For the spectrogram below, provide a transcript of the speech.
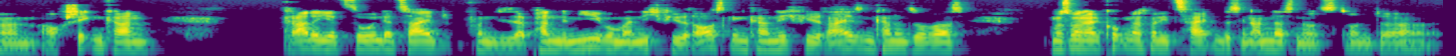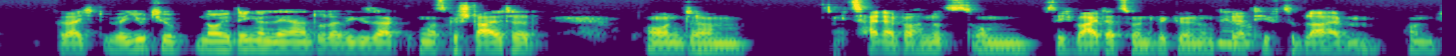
ähm, auch schicken kann. Gerade jetzt so in der Zeit von dieser Pandemie, wo man nicht viel rausgehen kann, nicht viel reisen kann und sowas, muss man halt gucken, dass man die Zeit ein bisschen anders nutzt und äh, vielleicht über YouTube neue Dinge lernt oder wie gesagt irgendwas gestaltet und ähm, die Zeit einfach nutzt, um sich weiterzuentwickeln und ja. kreativ zu bleiben. Und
